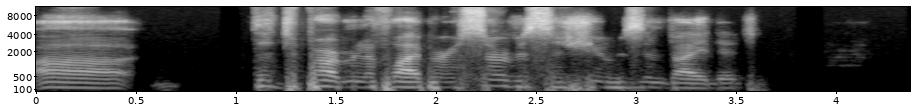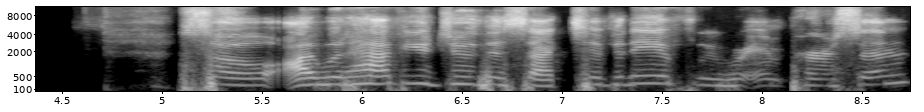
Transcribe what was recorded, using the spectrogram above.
uh, the Department of Library Services. She was invited. So I would have you do this activity if we were in person,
